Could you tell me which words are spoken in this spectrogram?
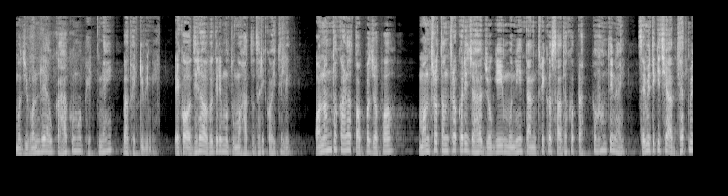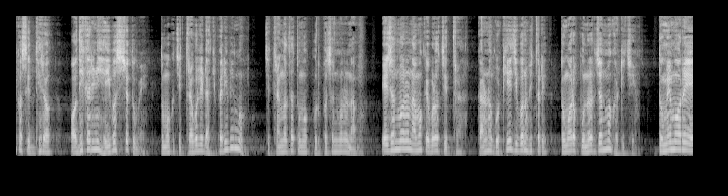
ମୋ ଜୀବନରେ ଆଉ କାହାକୁ ମୁଁ ଭେଟି ନାହିଁ ବା ଭେଟିବିନି। ଏକ ଅଧୀର ଆବେଗରେ ମୁଁ ତୁମ ହାତ ଧରି କହିଥିଲି ଅନନ୍ତକାଳ ତପ ଜପ ମନ୍ତ୍ରତନ୍ତ୍ର କରି ଯାହା ଯୋଗୀ ମୁନି ତାନ୍ତ୍ରିକ ସାଧକ ପ୍ରାପ୍ତ ହୁଅନ୍ତି ନାହିଁ ସେମିତି କିଛି ଆଧ୍ୟାତ୍ମିକ ସିଦ୍ଧିର ଅଧିକାରିଣୀ ହେଇ ବସିଛ ତୁମେ। ତୁମକୁ ଚିତ୍ରା ବୋଲି ଡାକିପାରିବି ମୁଁ? ଚିତ୍ରାଙ୍ଗଦା ତୁମ ପୂର୍ବଜନ୍ମର ନାମ। ଏ ଜନ୍ମର ନାମ କେବଳ ଚିତ୍ରା। କାରଣ ଗୋଟିଏ ଜୀବନ ଭିତରେ ତୁମର ପୁନର୍ଜନ୍ମ ଘଟିଛି। ତୁମେ ମୋର ଏ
